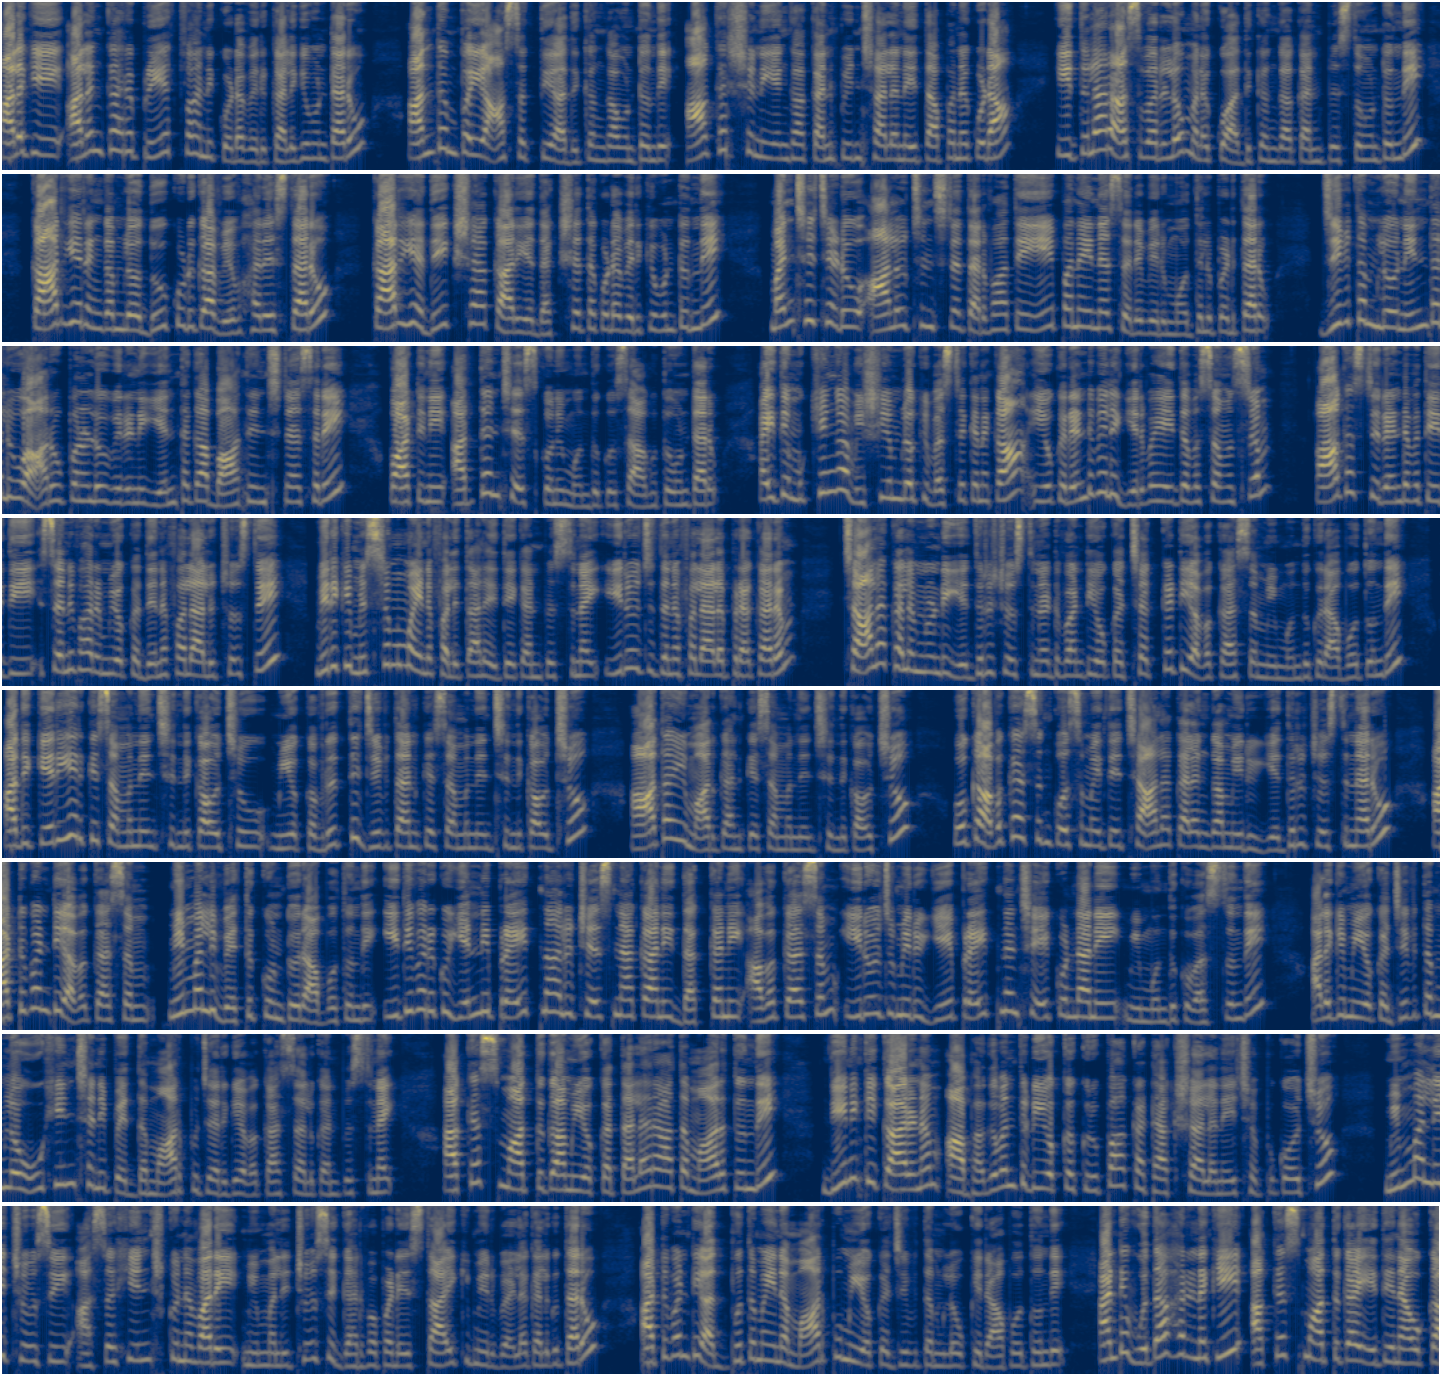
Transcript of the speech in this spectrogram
అలాగే అలంకార ప్రియత్వాన్ని కూడా వీరు కలిగి ఉంటారు. అందంపై ఆసక్తి అధికంగా ఉంటుంది. ఆకర్షణీయంగా కనిపించాలనే తపన కూడా ఈ తులారాశివారిలో మనకు అధికంగా కనిపిస్తూ ఉంటుంది. కార్యరంగంలో దూకుడుగా వ్యవహరిస్తారు. కార్యదీక్ష కార్యదక్షత కూడా వీరికి ఉంటుంది. మంచి చెడు ఆలోచించిన తర్వాతే ఏ పనైనా సరే వీరు మొదలు పెడతారు. జీవితంలో నిందలు ఆరోపణలు వీరిని ఎంతగా బాధించినా సరే వాటిని అర్థం చేసుకుని ముందుకు సాగుతూ ఉంటారు. అయితే ముఖ్యంగా విషయంలోకి వస్తే కనుక ఈ యొక్క రెండు వేల ఇరవై ఐదవ సంవత్సరం ఆగస్టు రెండవ తేదీ శనివారం యొక్క దినఫలాలు చూస్తే వీరికి మిశ్రమమైన ఫలితాలైతే కనిపిస్తున్నాయి. ఈ రోజు దినఫలాల ప్రకారం చాలా కాలం నుండి ఎదురు చూస్తున్నటువంటి ఒక చక్కటి అవకాశం మీ ముందుకు రాబోతుంది. అది కెరియర్కి సంబంధించింది కావచ్చు మీ యొక్క వృత్తి జీవితానికి సంబంధించింది కావచ్చు ఆదాయ మార్గానికి సంబంధించింది కావచ్చు. ఒక అవకాశం కోసమైతే చాలా కాలంగా మీరు ఎదురు చూస్తున్నారు. అటువంటి అవకాశం మిమ్మల్ని వెతుక్కుంటూ రాబోతుంది. ఇదివరకు ఎన్ని ప్రయత్నాలు చేసినా కానీ దక్కని అవకాశం ఈరోజు మీరు ఏ ప్రయత్నం చేయకుండానే మీ ముందుకు వస్తుంది. అలాగే మీ యొక్క జీవితంలో ఊహించని పెద్ద మార్పు జరిగే అవకాశాలు కనిపిస్తున్నాయి. అకస్మాత్తుగా మీ యొక్క తలరాత మారుతుంది. దీనికి కారణం ఆ భగవంతుడి యొక్క కృపా కటాక్షాలనే చెప్పుకోవచ్చు. మిమ్మల్ని చూసి అసహ్యించుకున్న వారే మిమ్మల్ని చూసి గర్వపడే స్థాయికి మీరు వెళ్ళగలుగుతారు. అటువంటి అద్భుతమైన మార్పు మీ యొక్క జీవితంలోకి రాబోతుంది. అంటే ఉదాహరణకి అకస్మాత్తుగా ఏదైనా ఒక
